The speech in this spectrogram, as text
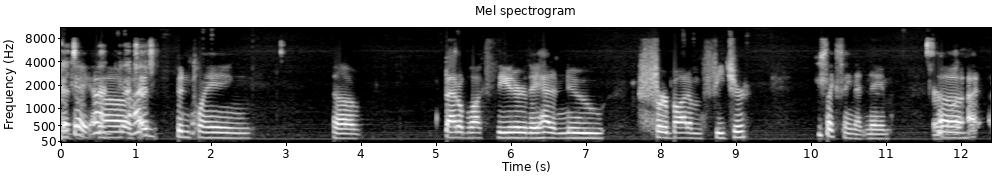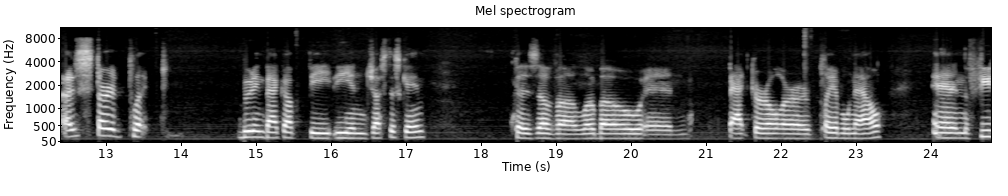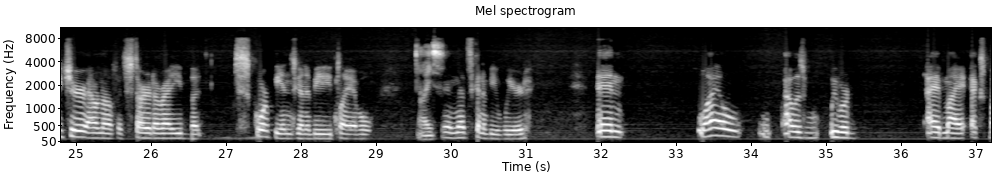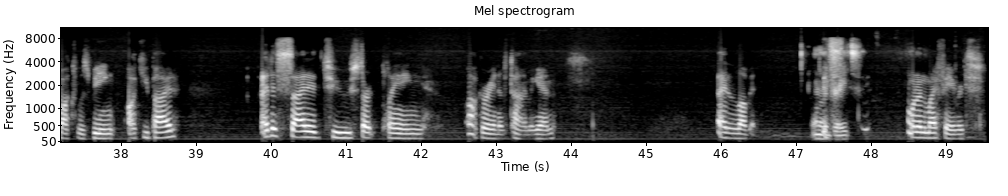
Good, Okay, so- good, uh. I've been playing uh, Battle Block Theater. They had a new Furbottom feature. Just like saying that name. For Uh. I, I started play, booting back up the, the Injustice game because of uh, Lobo and Batgirl are playable now. And in the future, I don't know if it started already, but Scorpion's going to be playable nice. and that's going to be weird. And while I was, we were, I had my Xbox was being occupied. I decided to start playing Ocarina of Time again. I love it. One of the It's- greats. One of my favorites.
